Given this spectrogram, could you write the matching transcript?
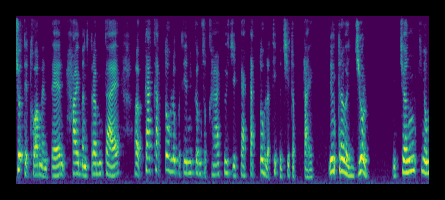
យុត្តិធម៌មែនទែនហើយមិនត្រឹមតែការកាត់ទោសលោកប្រធានកឹមសុខាគឺជាការកាត់ទោសលទ្ធិប្រជាធិបតេយ្យយើងត្រូវឲ្យយល់អញ្ចឹងខ្ញុំ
